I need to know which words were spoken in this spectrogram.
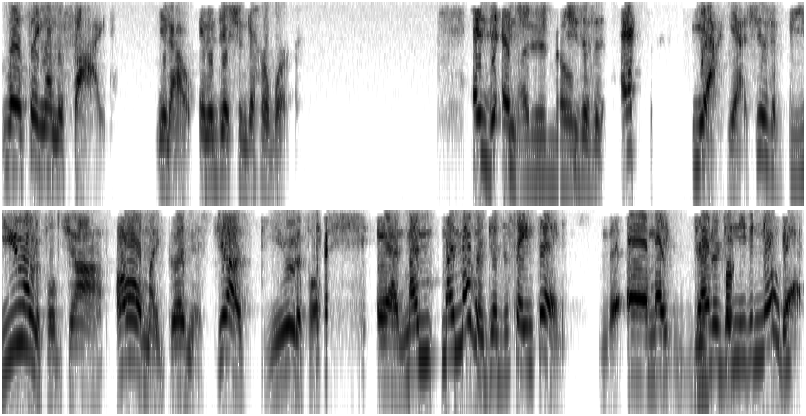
little thing on the side, you know, in addition to her work. And and I didn't know. she does an ex- yeah, yeah, she does a beautiful job. Oh my goodness, just beautiful. And my my mother did the same thing. Uh, my daughter didn't even know that.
